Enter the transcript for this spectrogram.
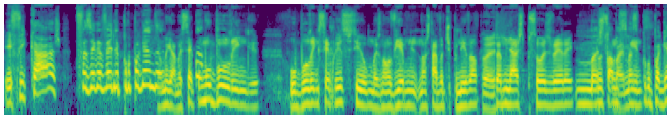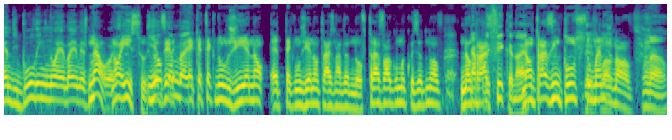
eficaz fazer a velha propaganda. Miguel, mas isso é como o bullying. O bullying sempre existiu, mas não, havia, não estava disponível Pois. para milhares de pessoas verem Mas está bem, mas seguinte. propaganda e bullying não é bem a mesma Não, coisa. não é isso. E Estou a eu dizer, também. é que a tecnologia, não, a tecnologia não traz nada de novo, traz alguma coisa de novo. Não Amplifica, traz, não é? traz impulsos Desde humanos logo. novos. Não.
